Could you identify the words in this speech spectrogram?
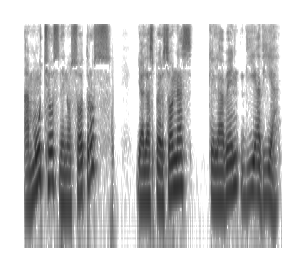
a muchos de nosotros y a las personas que la ven día a día.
